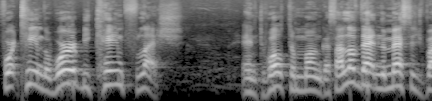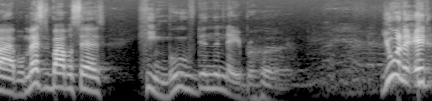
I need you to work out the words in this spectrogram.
14. The word became flesh and dwelt among us. I love that in the Message Bible. Message Bible says, He moved in the neighborhood. You want to, it,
